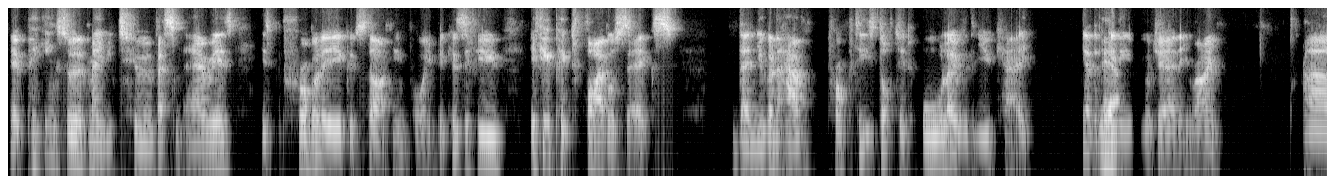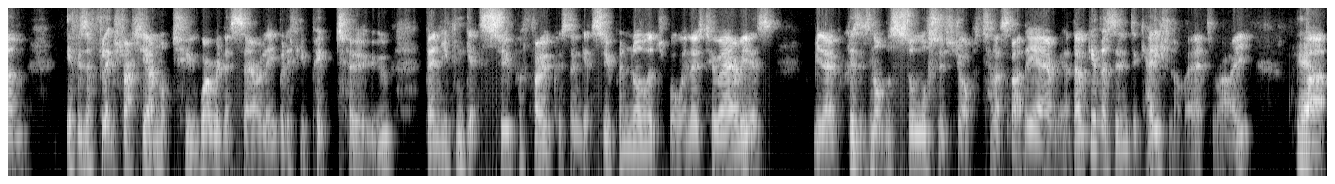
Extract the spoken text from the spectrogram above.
you know, picking sort of maybe two investment areas is probably a good starting point because if you if you picked five or six, then you're going to have properties dotted all over the UK at the beginning yeah. of your journey, right? Um, if it's a flip strategy, I'm not too worried necessarily. But if you pick two, then you can get super focused and get super knowledgeable in those two areas. You know, because it's not the source's job to tell us about the area. They'll give us an indication of it, right? Yeah. But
